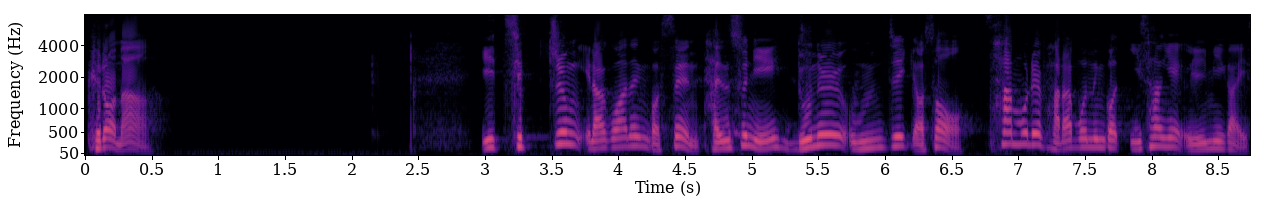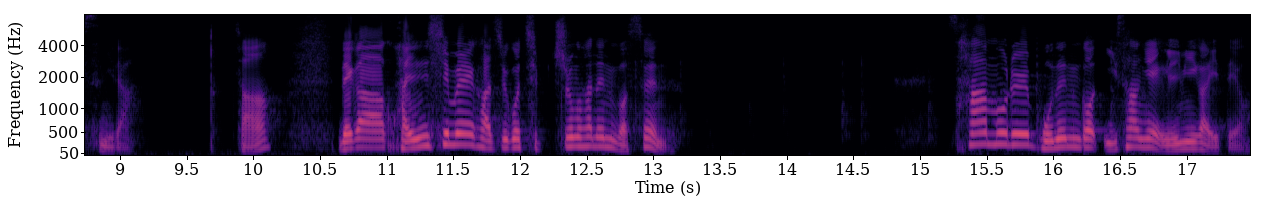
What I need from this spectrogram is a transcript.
그러나 이 집중이라고 하는 것은 단순히 눈을 움직여서 사물을 바라보는 것 이상의 의미가 있습니다. 자, 내가 관심을 가지고 집중하는 것은 사물을 보는 것 이상의 의미가 있대요.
